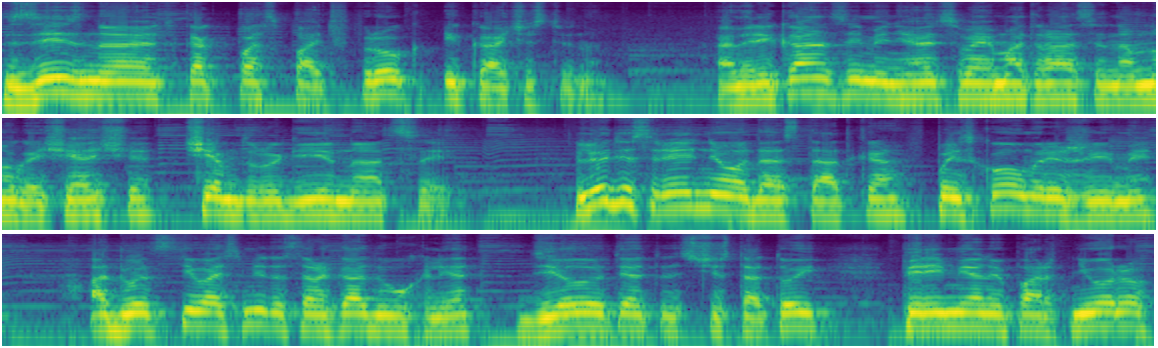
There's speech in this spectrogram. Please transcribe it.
Здесь знают, как поспать впрок и качественно. Американцы меняют свои матрасы намного чаще, чем другие нации. Люди среднего достатка в поисковом режиме от 28 до 42 лет делают это с частотой перемены партнеров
